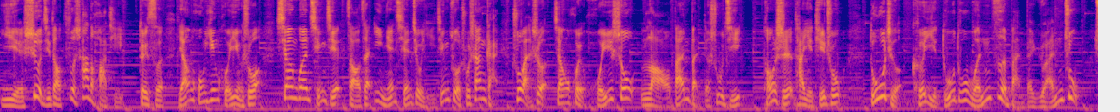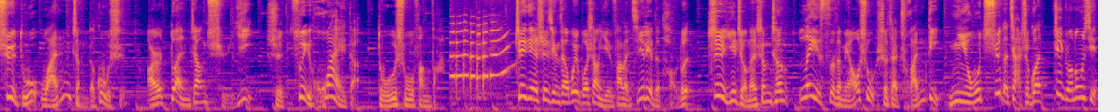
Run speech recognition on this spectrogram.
也涉及到自杀的话题。对此，杨红樱回应说，相关情节早在一年前就已经做出删改，出版社将会回收老版本的书籍。同时，他也提出，读者可以读读文字版的原著，去读完整的故事，而断章取义是最坏的读书方法。这件事情在微博上引发了激烈的讨论，质疑者们声称类似的描述是在传递扭曲的价值观，这种东西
